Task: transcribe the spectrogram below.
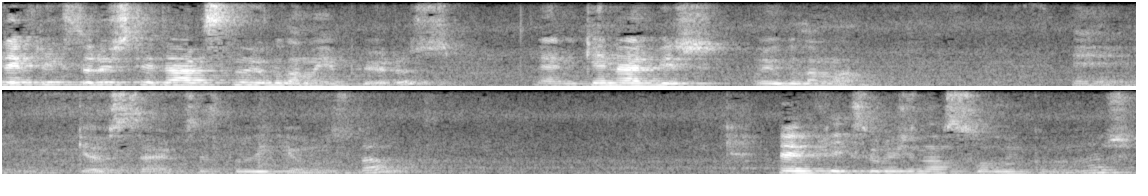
Şimdi refleksoloji tedavisine uygulama yapıyoruz. Yani genel bir uygulama e, göstereceğiz bu videomuzda. Refleksoloji nasıl uygulanır?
